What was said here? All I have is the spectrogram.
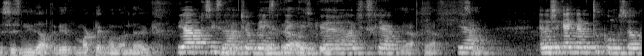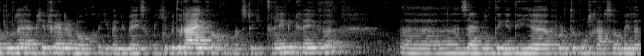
Dus het is niet altijd even makkelijk, maar wel leuk. Ja, precies. Dan houd je ook bezig, denk ik. Houd je scherp. Ja, ja, ja. En als je kijkt naar de toekomst, welke doelen heb je verder nog? Je bent nu bezig met je bedrijf, ook nog met een stukje training geven. Uh, zijn er nog dingen die je voor de toekomst graag zou willen?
